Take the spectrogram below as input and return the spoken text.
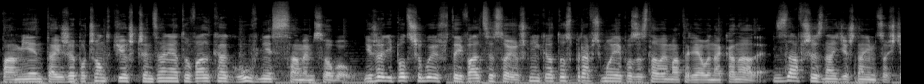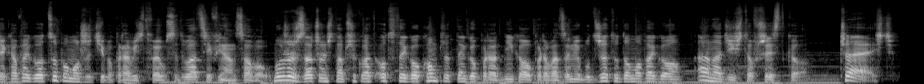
Pamiętaj, że początki oszczędzania to walka głównie z samym sobą. Jeżeli potrzebujesz w tej walce sojusznika, to sprawdź moje pozostałe materiały na kanale. Zawsze znajdziesz na nim coś ciekawego, co pomoże Ci poprawić Twoją sytuację finansową. Możesz zacząć na przykład od tego kompletnego poradnika o prowadzeniu budżetu domowego, a na dziś to wszystko. Cześć!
